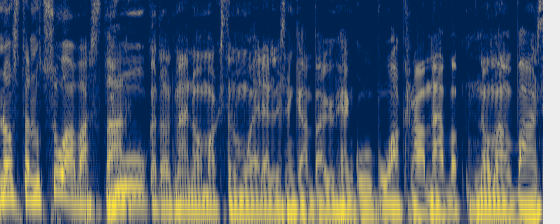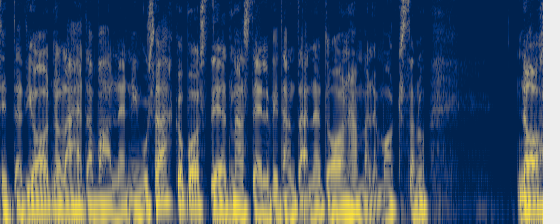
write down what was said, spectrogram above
nostanut sua vastaan. Juu, kato, että mä en ole maksanut mun edellisen kämpän yhden kuun vuokraa. Mä, no mä vaan sitten, että joo, no lähetä vaan ne niin sähköpostiin, että mä selvitän tänne, että oonhan mä ne maksanut. No,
